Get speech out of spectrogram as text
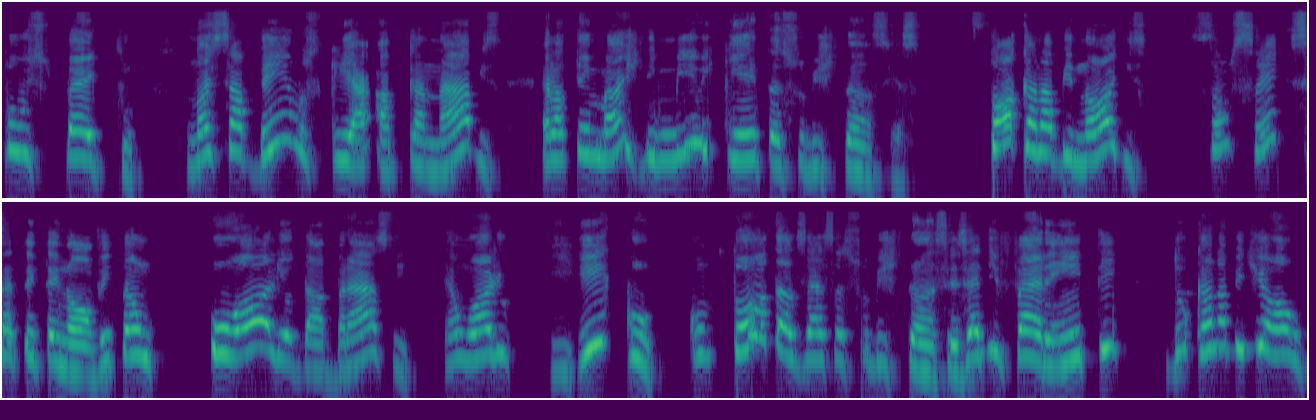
full espectro. Nós sabemos que a, a cannabis ela tem mais de 1.500 substâncias. Só canabinoides são 179. Então, o óleo da Brasse é um óleo rico com todas essas substâncias. É diferente do canabidiol.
